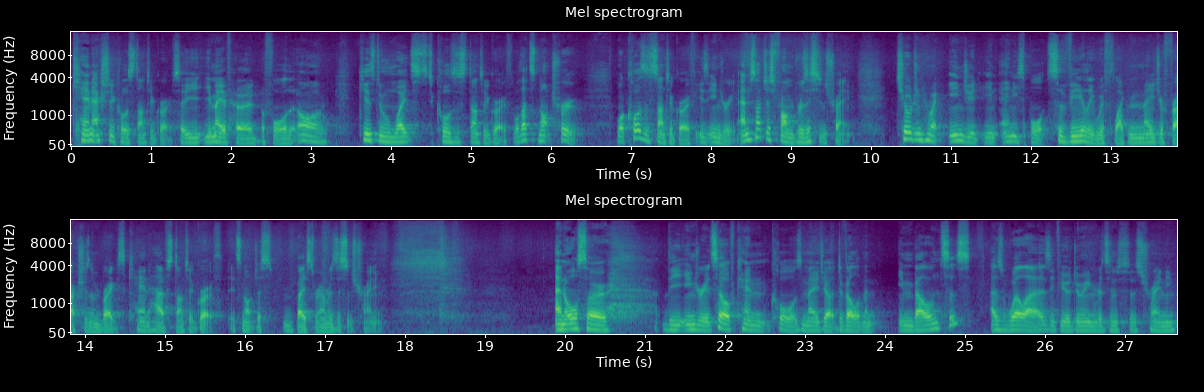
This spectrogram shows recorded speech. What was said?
can actually cause stunted growth. So you, you may have heard before that, oh, kids doing weights causes stunted growth. Well, that's not true. What causes stunted growth is injury. And it's not just from resistance training. Children who are injured in any sport severely with like major fractures and breaks can have stunted growth. It's not just based around resistance training. And also, the injury itself can cause major development imbalances as well as if you're doing resistance training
